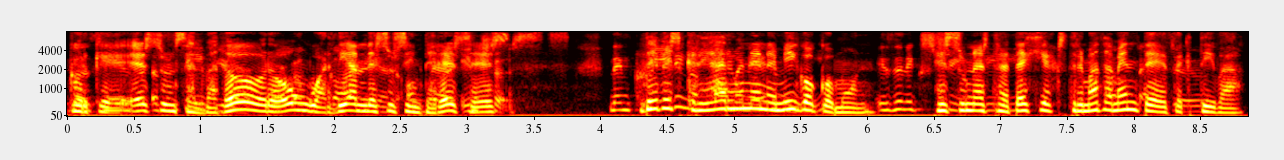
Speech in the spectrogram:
porque es un salvador o un guardián de sus intereses, debes crear un enemigo común. Es una estrategia extremadamente efectiva.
